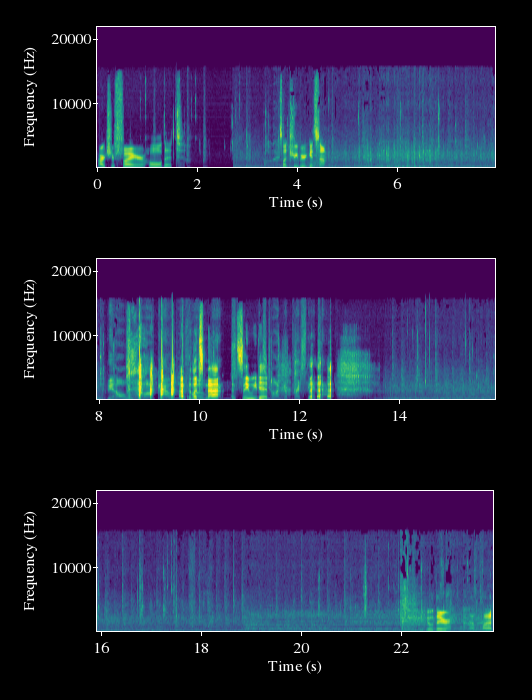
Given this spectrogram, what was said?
Archer fire. Hold it. Let's let Treebeard get some. Behold our cowardly Let's not runs. and say we did. time to press the attack. You go there and then let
